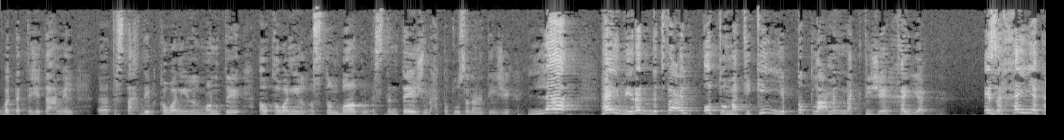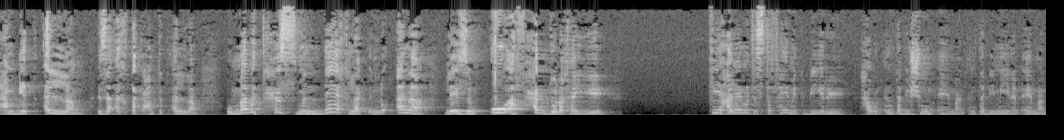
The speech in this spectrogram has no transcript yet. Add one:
وبدك تيجي تعمل آه، تستخدم قوانين المنطق أو قوانين الإستنباط والإستنتاج لحتى توصل لنتيجة. لا! هيدي ردة فعل أوتوماتيكية بتطلع منك تجاه خيك. إذا خيك عم بيتألم إذا أختك عم تتألم وما بتحس من داخلك إنه أنا لازم أوقف حده لخيي في علامة استفهام كبيرة حول أنت بشو مآمن أنت بمين مآمن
